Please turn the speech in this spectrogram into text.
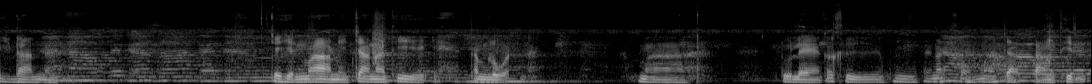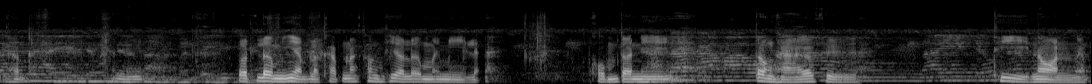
อีกด้านหนึ่ง จะเห็นว่ามีเจ้าหน้าที่ตำรวจมาดูแลก็คือมีคณะสงฆ์มาจากต่างถิ่นครับอันนี้รถเริ่มเงียบแล้วครับ นักท่องเที่ยวเริ่มไม่มีแล้วผมตอนนี้ต้องหาก็คือที่นอนครับ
